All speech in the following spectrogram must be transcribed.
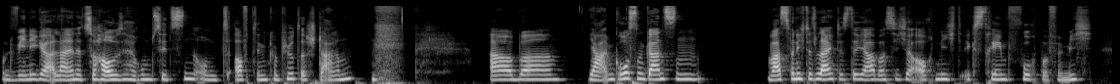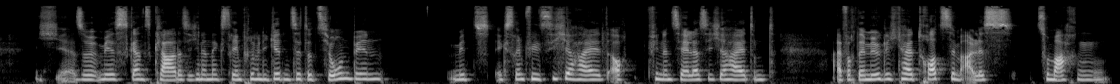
und weniger alleine zu Hause herumsitzen und auf den Computer starren. Aber ja, im Großen und Ganzen war es zwar nicht das leichteste Jahr, aber sicher auch nicht extrem furchtbar für mich. Ich, also mir ist ganz klar, dass ich in einer extrem privilegierten Situation bin, mit extrem viel Sicherheit, auch finanzieller Sicherheit und einfach der Möglichkeit, trotzdem alles zu machen,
